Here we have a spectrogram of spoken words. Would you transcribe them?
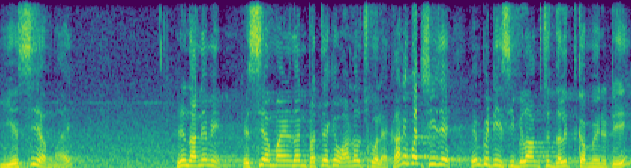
ఎస్సీ అమ్మాయి. నేను దాన్నేమి ఎస్సీ అమ్మాయి అనే దాన్ని ప్రత్యేకంగా వాడదలుచుకోలే. కానీ but she's MPTC belongs to Dalit community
